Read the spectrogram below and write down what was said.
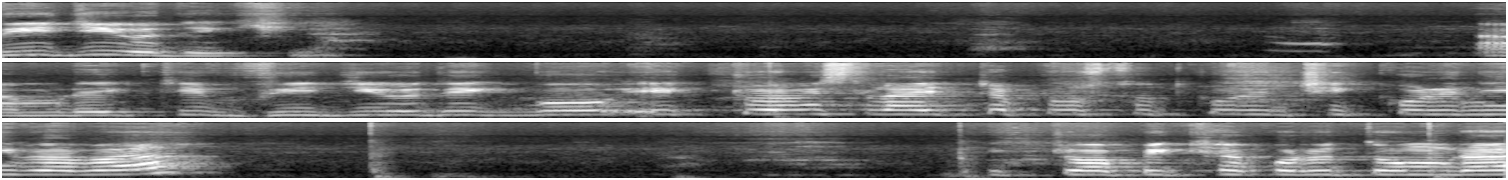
ভিডিও দেখি। আমরা একটি ভিডিও দেখব। একটু আমি স্লাইডটা প্রস্তুত করে, ঠিক করে নিই, বাবা। একটু অপেক্ষা করো তোমরা।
